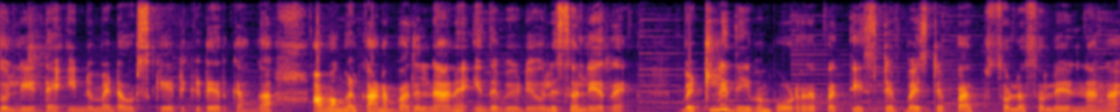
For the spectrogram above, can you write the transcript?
சொல்லிட்டேன். இன்னுமே டவுட்ஸ் கேட்டுக்கிட்டே இருக்காங்க. அவங்களுக்கான பதில் நான் இந்த வீடியோவில் சொல்லிடுறேன். வெற்றிலை தீபம் போடுறத பற்றி ஸ்டெப் பை ஸ்டெப்பாக சொல்ல சொல்லியிருந்தாங்க.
